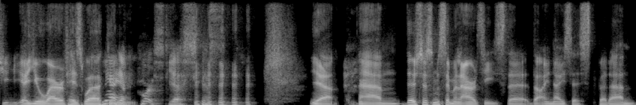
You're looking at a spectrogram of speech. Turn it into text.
you, are you aware of his work? Yeah, and... yeah of course. Yes. yes. yeah. Um, there's just some similarities that, that I noticed, but um,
